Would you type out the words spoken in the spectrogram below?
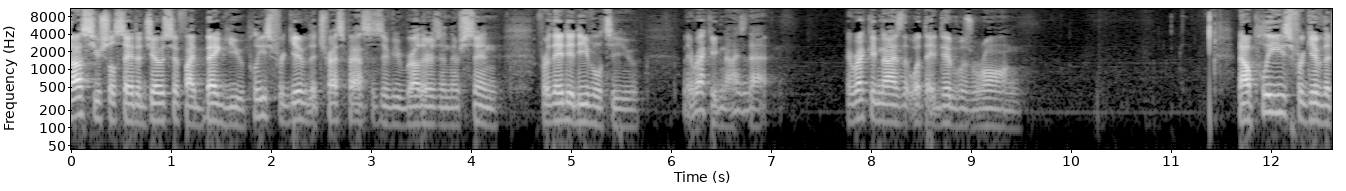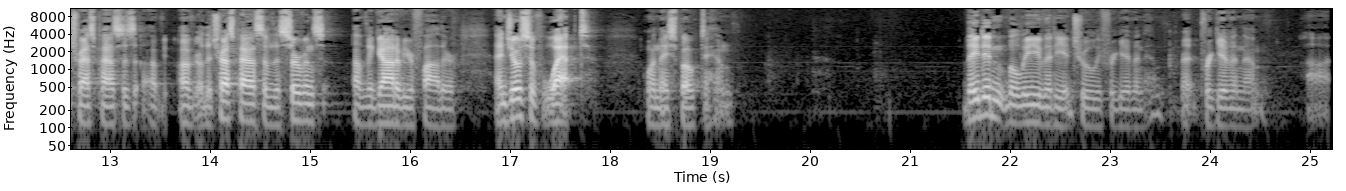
Thus you shall say to Joseph, I beg you, please forgive the trespasses of your brothers and their sin, for they did evil to you. They recognized that. They recognized that what they did was wrong. Now please forgive the trespasses of, of the trespass of the servants of the God of your father. And Joseph wept when they spoke to him. They didn't believe that he had truly forgiven him, uh, forgiven them uh,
